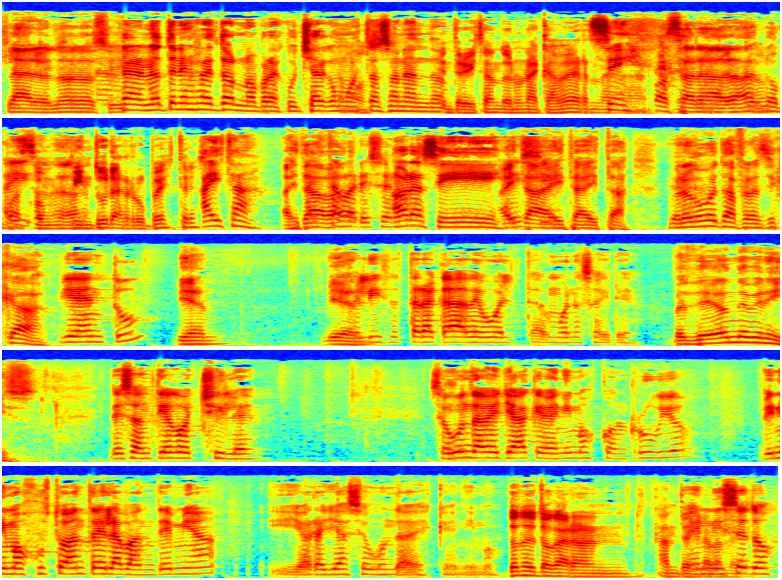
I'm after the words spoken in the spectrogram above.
Claro, no, no, sí. claro, no tenés retorno para escuchar cómo está sonando. Entrevistando en una caverna. Sí. No pasa nada, no pasa Con nada. pinturas rupestres. Ahí está. Ahí está, Ahí a ver. aparece, ¿no? Ahora sí. Ahí está, Ahí está, ahí está. Bueno, ¿cómo estás, Francisca? Bien, ¿tú? Bien. Bien. Feliz de estar acá de vuelta en Buenos Aires. ¿De dónde venís? De Santiago, Chile. Segunda vez ya que venimos con Rubio. Vinimos justo antes de la pandemia y ahora ya segunda vez que venimos. ¿Dónde tocaron antes? de En la Niceto.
